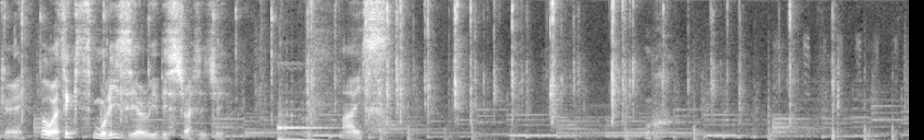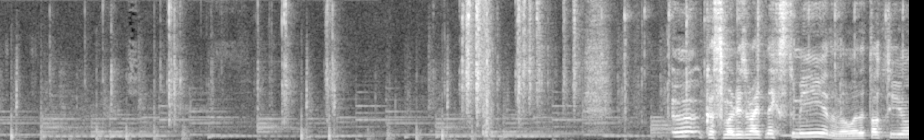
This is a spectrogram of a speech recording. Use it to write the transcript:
Okay. Oh, I think it's more easier with this strategy. Nice. Customer is right next to me. I don't know what to talk to you.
